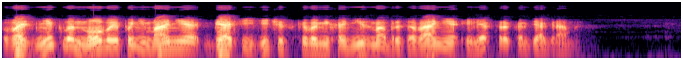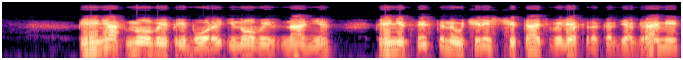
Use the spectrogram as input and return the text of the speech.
возникло новое понимание биофизического механизма образования электрокардиограммы. Переняв новые приборы и новые знания, клиницисты научились читать в электрокардиограмме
